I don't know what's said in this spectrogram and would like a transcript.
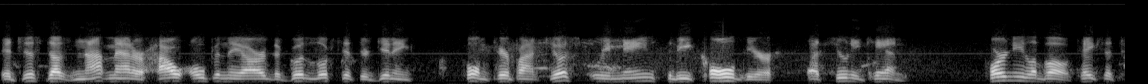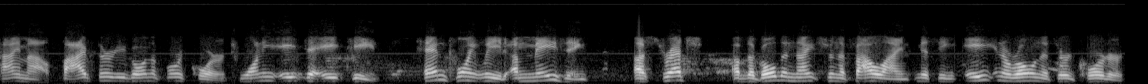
It just does not matter how open they are, the good looks that they're getting. Colton Pierrepont just remains to be cold here at SUNY Canton. Courtney LeBeau takes a timeout. 5.30 to go in the fourth quarter, 28 to 18. 10-point lead. Amazing. A stretch of the Golden Knights from the foul line, missing eight in a row in the third quarter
